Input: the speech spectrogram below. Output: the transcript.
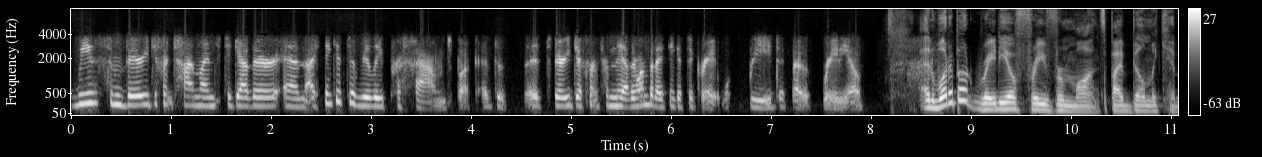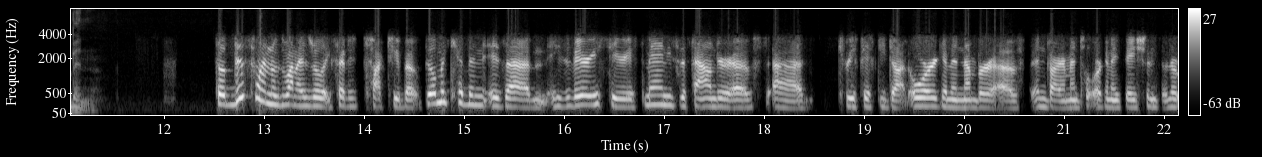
weaves some very different timelines together, and I think it's a really profound book. It's, it's very different from the one, but I think it's a great read about radio. And what about Radio Free Vermont by Bill McKibben? So this one was one I was really excited to talk to you about. Bill McKibben is um, he's a very serious man. He's the founder of uh, 350.org and a number of environmental organizations and a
